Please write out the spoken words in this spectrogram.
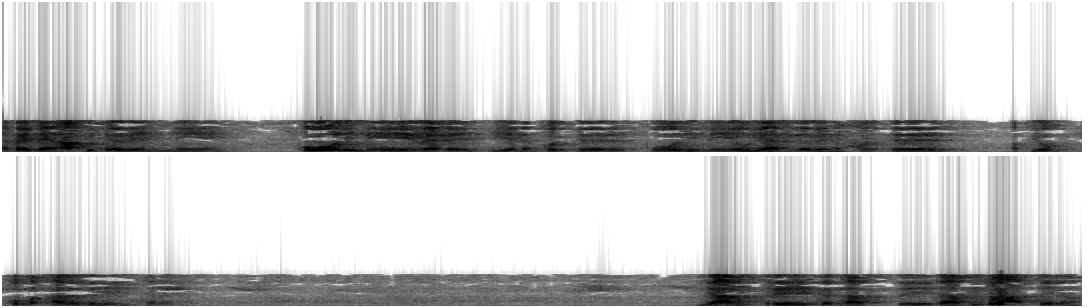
හැබැයි දැන් අපිට වෙන්නේ පොලිමේ වැඩ තියෙනකොට පොලිමේ උයන්න වෙනකොට අපි ඔක්කොම කලබලෙන් කරන්නේ. යන්ත්‍රයක තත්වයට අපිපත් වෙනවා.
